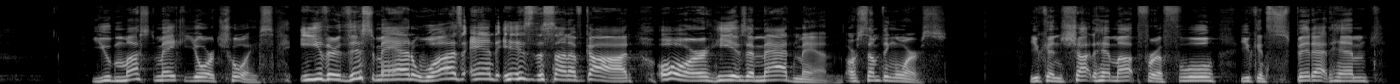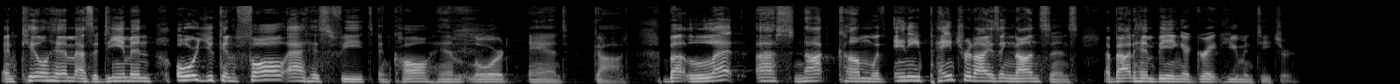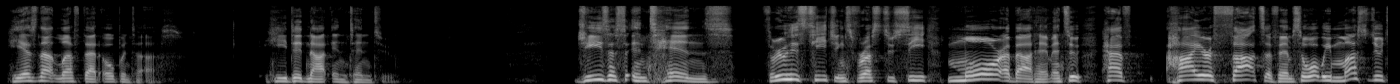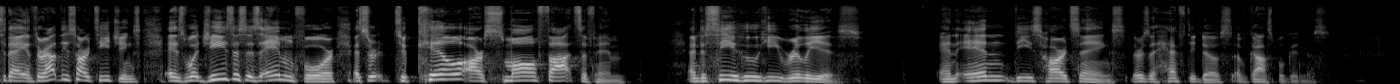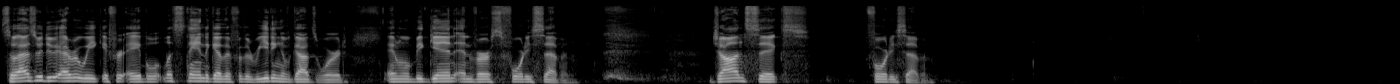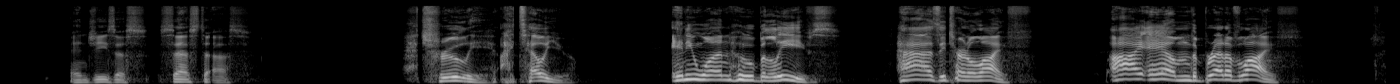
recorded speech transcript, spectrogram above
you must make your choice. Either this man was and is the Son of God, or he is a madman, or something worse. You can shut him up for a fool, you can spit at him and kill him as a demon, or you can fall at his feet and call him Lord and God. But let us not come with any patronizing nonsense about him being a great human teacher. He has not left that open to us he did not intend to. Jesus intends through his teachings for us to see more about him and to have higher thoughts of him. So, what we must do today and throughout these hard teachings is what Jesus is aiming for is to kill our small thoughts of him and to see who he really is. And in these hard sayings, there's a hefty dose of gospel goodness. So, as we do every week, if you're able, let's stand together for the reading of God's word, and we'll begin in verse 47. John 6, 47. And Jesus says to us, Truly, I tell you, anyone who believes has eternal life. I am the bread of life.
